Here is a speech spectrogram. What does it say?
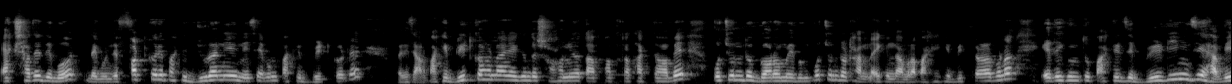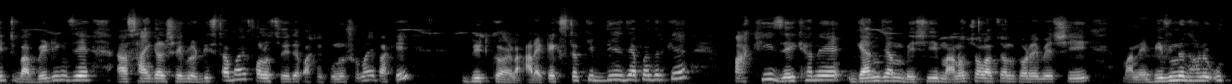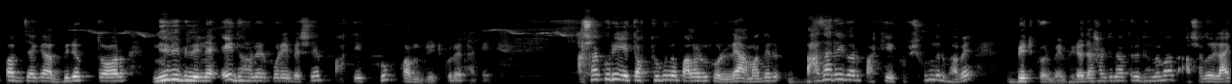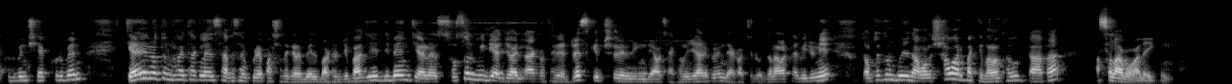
একসাথে দেব, দেখবেন যে ফট করে পাখি জুড়া নিয়ে নিয়েছে এবং পাখি ব্রিড করে হয়ে গেছে আর পাখি ব্রিড করার আগে কিন্তু সহনীয় তাপমাত্রা থাকতে হবে প্রচণ্ড গরম এবং প্রচণ্ড ঠান্ডায় কিন্তু আমরা পাখিকে ব্রিড করাবো না। এতে কিন্তু পাখির যে ব্রিডিং যে হ্যাবিট বা ব্রিডিং যে সাইকেল সেগুলো ডিস্টার্ব হয়, ফলশ্রুতিতে পাখি কোনো সময় পাখি ব্রিড করে না। আর একটা এক্সট্রা টিপ দিয়ে যে আপনাদেরকে পাখি যেখানে গ্যাঞ্জাম বেশি, মানব চলাচল করে বেশি মানে বিভিন্ন ধরনের উৎপাদ জায়গা, বিরক্তর, নিরিবিলি না, এই ধরনের পরিবেশে পাখি খুব কমপ্লিট করে থাকে। আশা করি এই তথ্যগুলো পালন করলে আমাদের বাজারিগর পাখি খুব সুন্দরভাবে ব্রিড করবে। ভিডিও দেখার জন্য আপনাদের ধন্যবাদ। আশা করি লাইক করবেন শেয়ার করবেন। চ্যানেল নতুন হয়ে থাকলে সাবস্ক্রাইব করে পাশে থাকা বেল বাটনটি বাজিয়ে দিবেন। চ্যানেল সোশ্যাল মিডিয়া জয়েন না করতে ডেসক্রিপশনে লিঙ্ক দেওয়া আছে, এখনই জয়েন করেন দেখা হচ্ছে নতুন আর একটা ভিডিও নিয়ে। ততক্ষণ পর্যন্ত আমাদের সবার পাখি ভালো থাকুক। টাটা। আসসালামু আলাইকুম।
